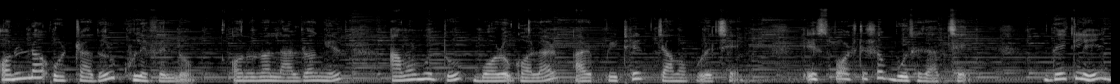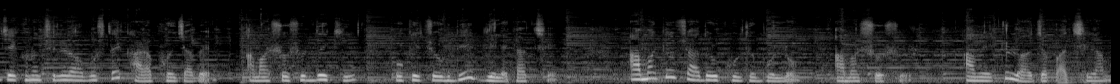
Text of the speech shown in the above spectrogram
অনন্যা ওর চাদর খুলে ফেলল। অনন্যা লাল রঙের আমার মতো বড় গলার আর পিঠের জামা পরেছে। স্পষ্ট সব বোঝা যাচ্ছে। দেখলে যে কোনো ছেলের অবস্থায় খারাপ হয়ে যাবে। আমার শ্বশুর দেখি ওকে চোখ দিয়ে গেলে কাচ্ছে। আমাকেও চাদর খুলতে বলল, আমার শ্বশুর, আমি একটু লজ্জা পাচ্ছিলাম।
